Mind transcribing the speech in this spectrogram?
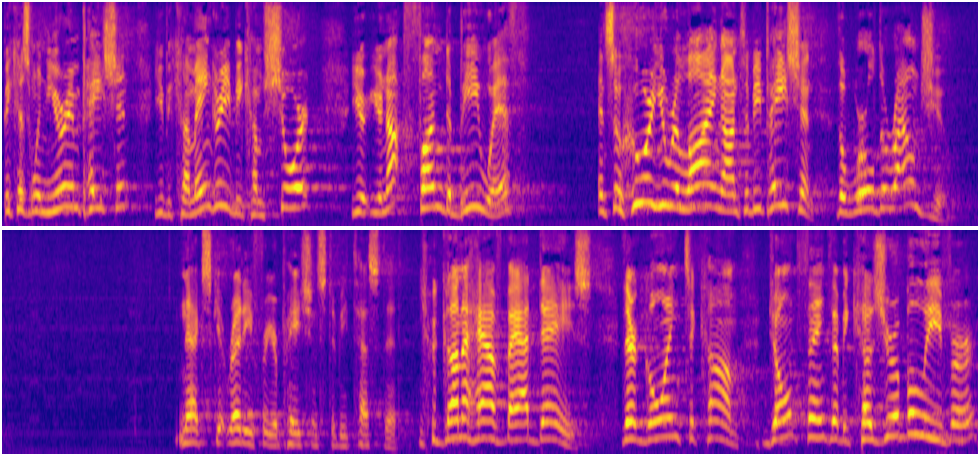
Because when you're impatient, you become angry, you become short, you're, you're not fun to be with. And so, who are you relying on to be patient? The world around you. Next, get ready for your patience to be tested. You're going to have bad days. They're going to come. Don't think that because you're a believer,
